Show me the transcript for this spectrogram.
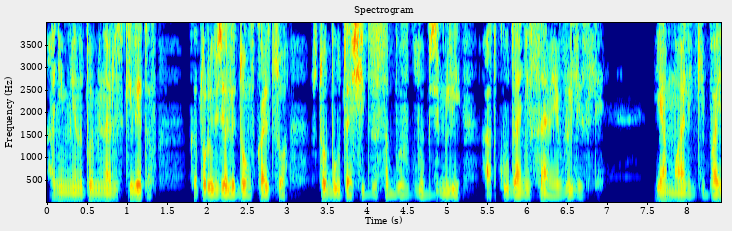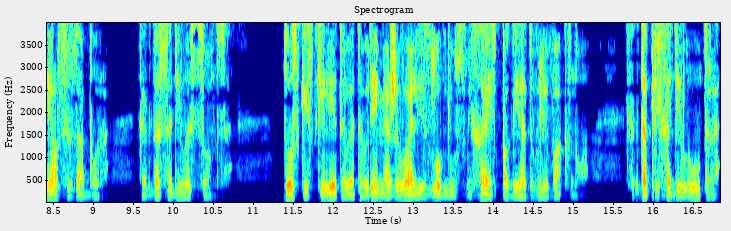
Они мне напоминали скелетов, которые взяли дом в кольцо, чтобы утащить за собой вглубь земли, откуда они сами вылезли. Я маленький, боялся забора, когда садилось солнце. Доски скелеты в это время оживали и, злобно усмехаясь, поглядывали в окно. Когда приходило утро,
